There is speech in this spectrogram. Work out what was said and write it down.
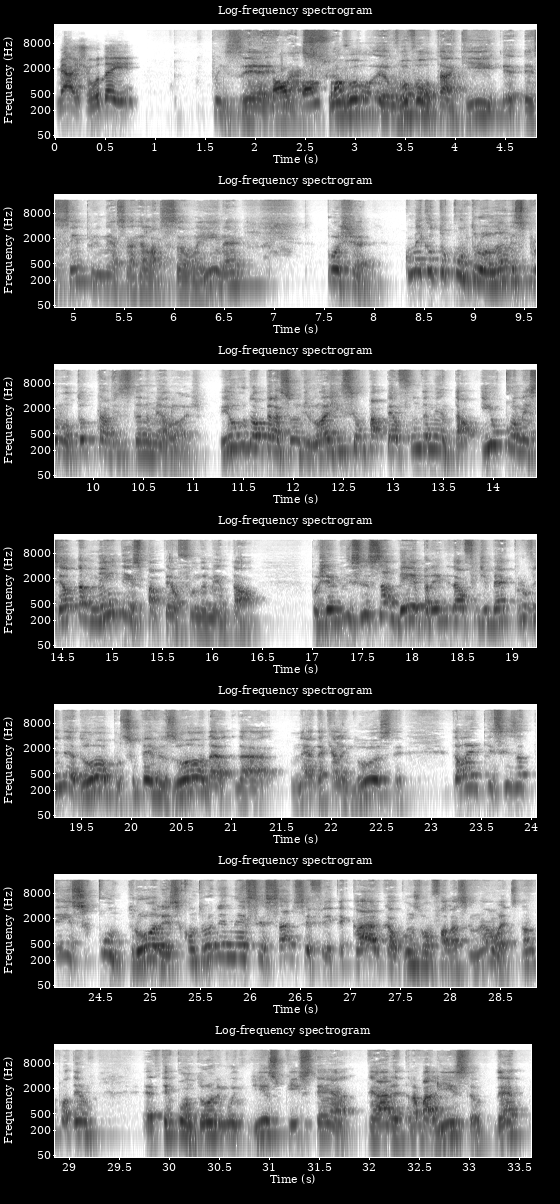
Me ajuda aí. Pois é, Márcio, eu vou, eu vou voltar aqui, é, é, sempre nessa relação aí, né? Poxa, como é que eu estou controlando esse promotor que está visitando a minha loja? Eu, da operação de loja, isso é um papel fundamental. E o comercial também tem esse papel fundamental. Poxa, ele precisa saber para ele dar o feedback para o vendedor, para o supervisor da, da, né, daquela indústria. Então ele precisa ter esse controle, esse controle é necessário ser feito. É claro que alguns vão falar assim, não, Edson, não podemos é, ter controle muito disso, porque isso tem a, tem a área trabalhista, né?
